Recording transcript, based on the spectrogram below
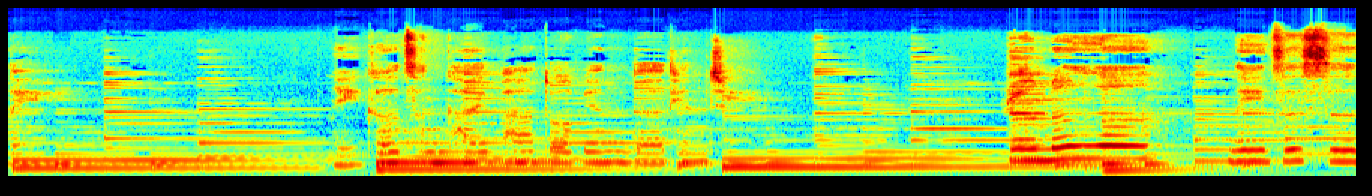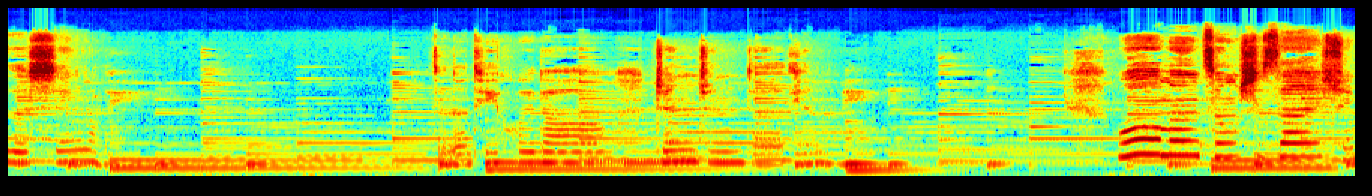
里？你可曾害怕多变的天气？人们啊，你自私的心里，怎能体会到真正的甜蜜？我们总是在寻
